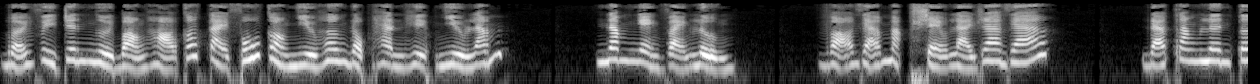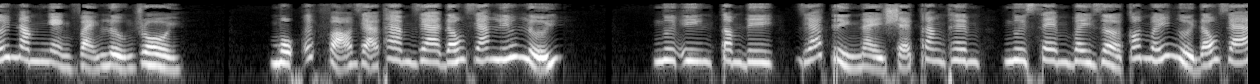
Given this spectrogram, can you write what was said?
Bởi vì trên người bọn họ có tài phú còn nhiều hơn độc hành hiệp nhiều lắm. 5.000 vạn lượng. Võ giả mặt sẹo lại ra giá. Đã tăng lên tới 5.000 vạn lượng rồi. Một ít võ giả tham gia đấu giá liếu lưỡi. Ngươi yên tâm đi, giá tiền này sẽ tăng thêm, ngươi xem bây giờ có mấy người đấu giá.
